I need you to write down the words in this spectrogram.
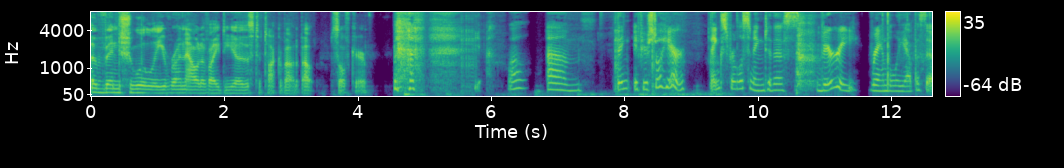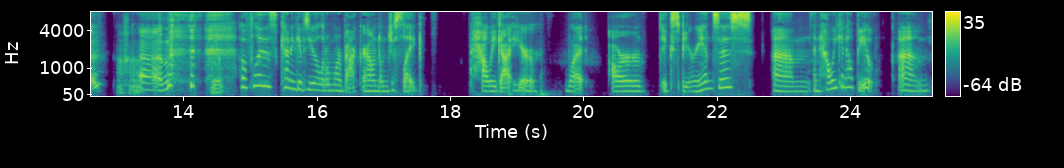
eventually run out of ideas to talk about about self care. Yeah. Well, um, thank if you're still here, thanks for listening to this very rambly episode. Uh-huh. Um, Yep. hopefully this kind of gives you a little more background on just like how we got here, what our experiences, um, and how we can help you. Um,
